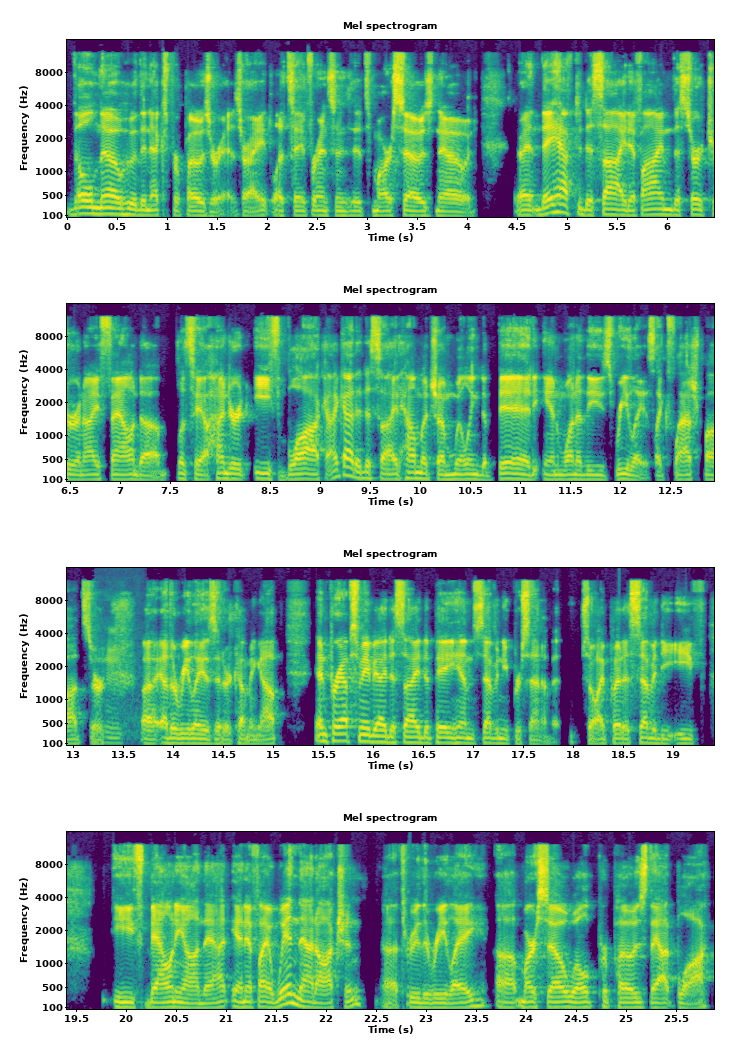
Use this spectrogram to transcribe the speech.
they'll know who the next proposer is, right? Let's say, for instance, it's Marceau's node, right? They have to decide if I'm the searcher and I found a let's say a hundred ETH block, I got to decide how much I'm willing to bid in one of these relays, like Flashbots or mm-hmm. uh, other relays that are coming up, and perhaps maybe I decide to pay him seventy percent of it. So so I put a 70 ETH ETH bounty on that. And if I win that auction uh, through the relay, uh, Marceau will propose that block.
